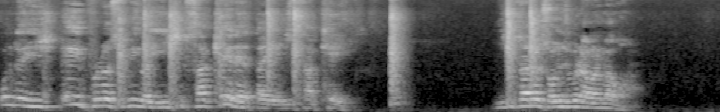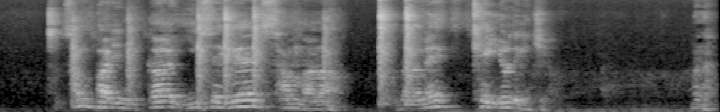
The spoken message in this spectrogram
근데 이 A 플러스 B가 24K를 했다 이거 24K. 24를 손수분하면 얼마고? 38이니까 2세개 3 하나. 그 다음에 K 이렇게 되겠지. 맞나?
